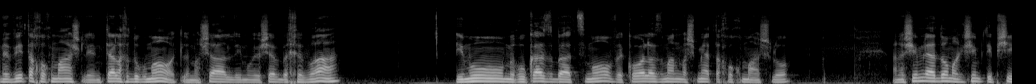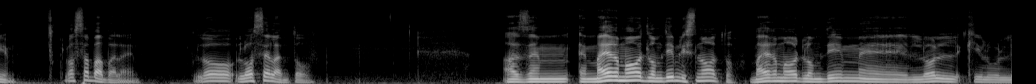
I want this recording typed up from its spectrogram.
מביא את החוכמה שלי. אני אתן לך דוגמאות. למשל, אם הוא יושב בחברה, אם הוא מרוכז בעצמו וכל הזמן משמיע את החוכמה שלו, אנשים לידו מרגישים טיפשים. לא סבבה להם. לא, לא עושה להם טוב. אז הם, הם מהר מאוד לומדים לשנוא אותו. מהר מאוד לומדים אה, לא, כאילו, ל...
